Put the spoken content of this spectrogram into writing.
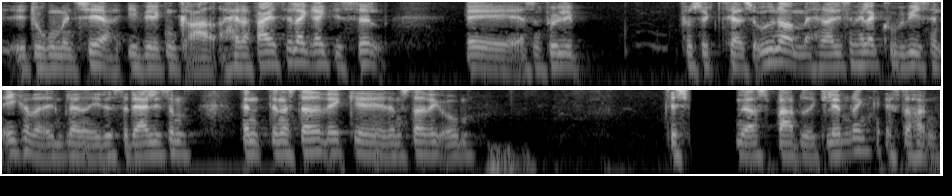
øh, dokumentere i hvilken grad. Og han har faktisk heller ikke rigtig selv, øh, altså selvfølgelig forsøgt at tale sig udenom, men han har ligesom heller ikke kunne bevise, at han ikke har været indblandet i det. Så det er ligesom, den, den, er, stadigvæk, øh, den er stadigvæk åben. Det er også bare blevet glemt ikke, efterhånden.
